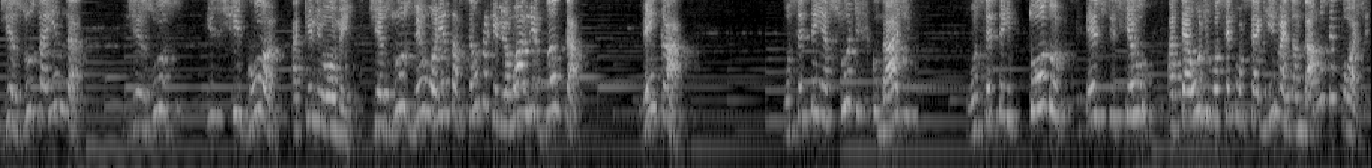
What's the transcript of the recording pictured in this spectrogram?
Jesus ainda, Jesus instigou aquele homem. Jesus deu uma orientação para aquele homem: ah, levanta, vem cá. Você tem a sua dificuldade, você tem todo esse seu até onde você consegue ir, mas andar você pode.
